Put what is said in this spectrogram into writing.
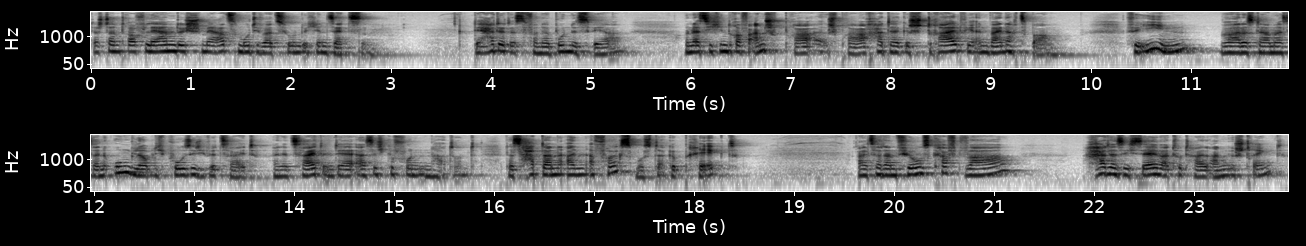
da stand drauf Lernen durch Schmerz, Motivation durch Entsetzen. Der hatte das von der Bundeswehr. Und als ich ihn darauf ansprach, hat er gestrahlt wie ein Weihnachtsbaum. Für ihn war das damals eine unglaublich positive Zeit. Eine Zeit, in der er sich gefunden hat. Und das hat dann ein Erfolgsmuster geprägt. Als er dann Führungskraft war, hat er sich selber total angestrengt.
